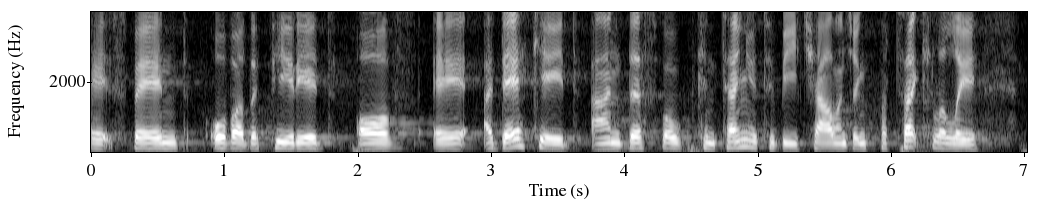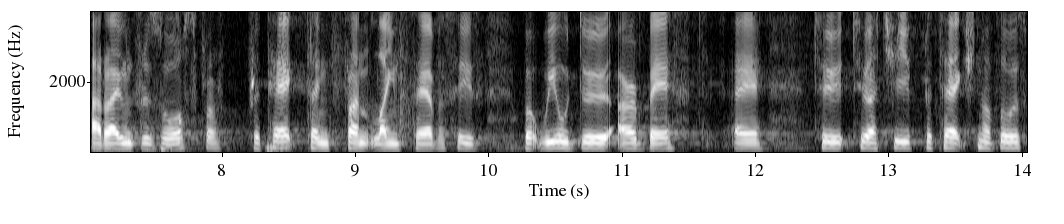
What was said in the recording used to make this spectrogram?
uh, spend over the period of uh, a decade. And this will continue to be challenging, particularly around resource for protecting frontline services. But we'll do our best uh, to, to achieve protection of those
